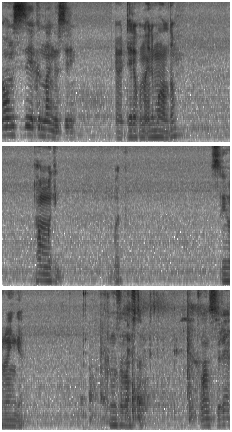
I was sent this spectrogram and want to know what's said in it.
Ben onu size yakından göstereyim. Evet telefonu elime aldım. Tam bakın. Bak. Suyun rengi. Kırmızılaştı. Kalan süre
